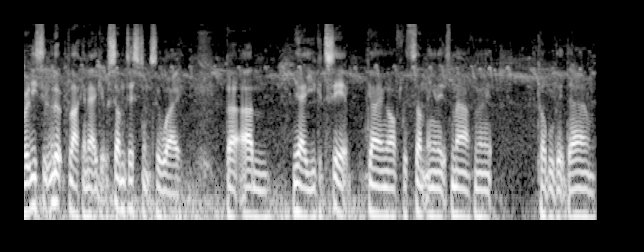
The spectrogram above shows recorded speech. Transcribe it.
or at least it looked like an egg. It was some distance away. But um, yeah, you could see it going off with something in its mouth and then it gobbled it down.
